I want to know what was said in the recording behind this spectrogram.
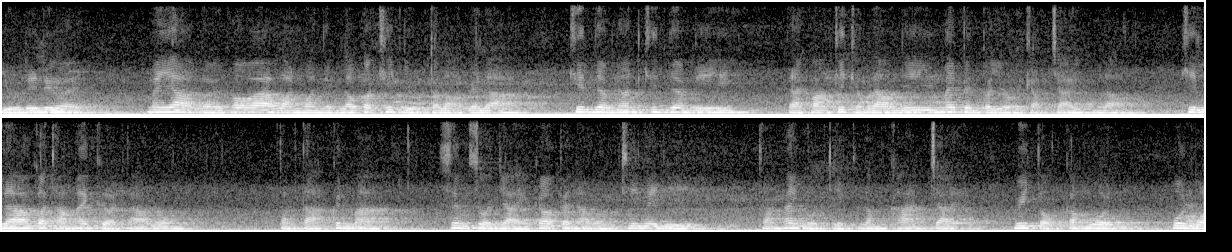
อยู่เรื่อยๆ ไม่ยากเลยเพราะว่าวันวันหนึ่งเราก็คิดอยู่ตลอดเวลา คิดเรื่องนั้นคิดเรื่องนี้ แต่ความคิดของเรานี่ไม่เป็นประโยชน์กับใจของเรา คิดแล้วก็ทำให้เกิดอารมณ์ต่างๆขึ้นมา ซึ่งส่วนใหญ่ก็เป็นอารมณ์ที่ไม่ดีทำให้หงุดหงิดลำคาญใจ วิตกกังวลวุ่นว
